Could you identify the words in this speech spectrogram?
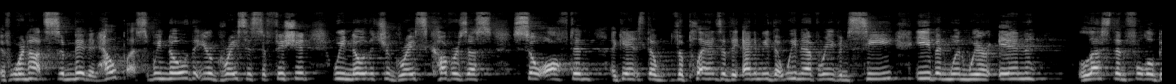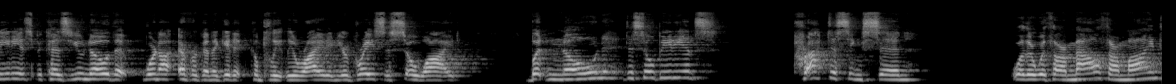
If we're not submitted, help us. We know that your grace is sufficient. We know that your grace covers us so often against the, the plans of the enemy that we never even see, even when we're in less than full obedience because you know that we're not ever going to get it completely right and your grace is so wide. But known disobedience, practicing sin, whether with our mouth, our mind,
